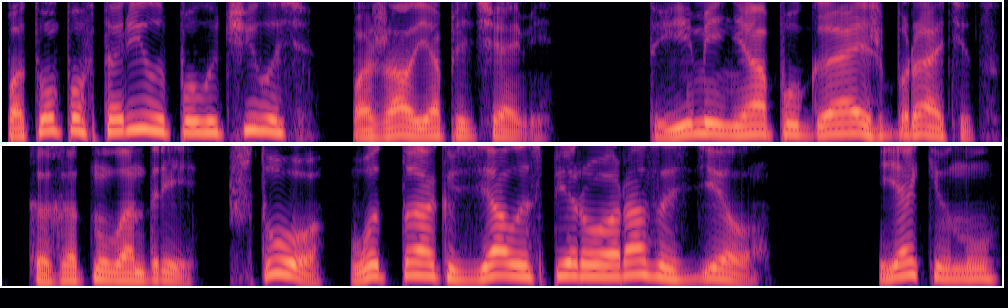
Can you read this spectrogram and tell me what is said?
Потом повторил и получилось. Пожал я плечами. «Ты меня пугаешь, братец!» — хохотнул Андрей. «Что? Вот так взял и с первого раза сделал?» Я кивнул.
